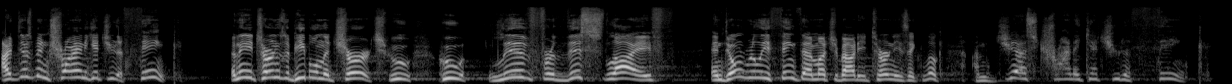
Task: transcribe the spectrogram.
I've just been trying to get you to think. And then he turns to people in the church who, who live for this life and don't really think that much about eternity. He's like, Look, I'm just trying to get you to think.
